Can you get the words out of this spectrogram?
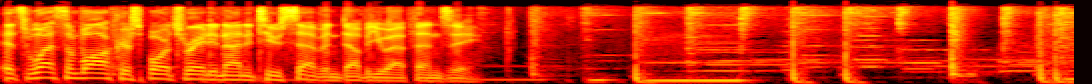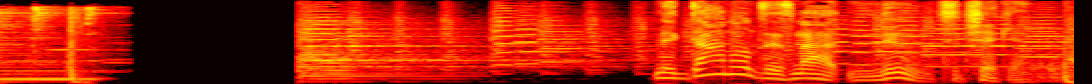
It's Wes and Walker, Sports Radio 92.7 WFNZ. McDonald's is not new to chicken.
